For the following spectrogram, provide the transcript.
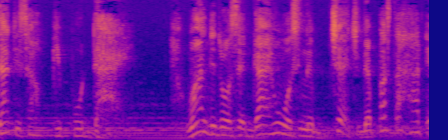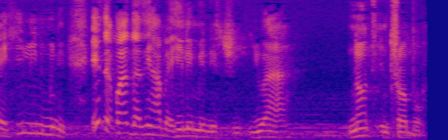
That is how people die. One day there was a guy who was in a church. The pastor had a healing ministry. If the pastor doesn't have a healing ministry, you are not in trouble.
